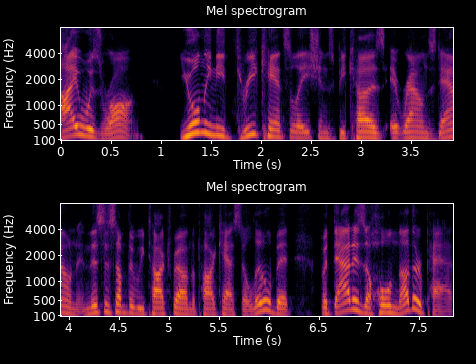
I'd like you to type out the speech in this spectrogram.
I was wrong. You only need three cancellations because it rounds down. And this is something we talked about on the podcast a little bit, but that is a whole nother path.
